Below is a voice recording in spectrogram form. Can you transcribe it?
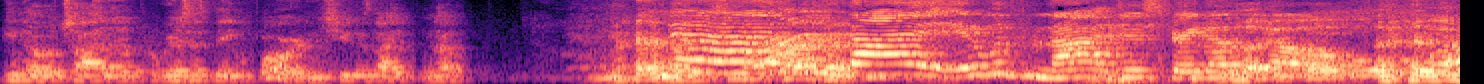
you know, try to progress this thing forward? And she was like, no. Nah, it was not. It was not just straight up no. Well,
